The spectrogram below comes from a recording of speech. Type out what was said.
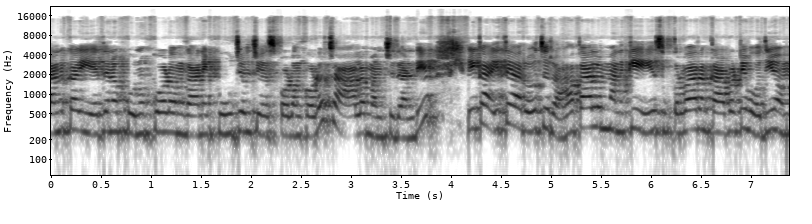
గనక ఏదైనా కొనుక్కోవడం కానీ పూజలు చేసుకోవడం కూడా చాలా మంచిదండి. ఇక అయితే ఆ రోజు రాహకాలం మనకి శుక్రవారం కాబట్టి ఉదయం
